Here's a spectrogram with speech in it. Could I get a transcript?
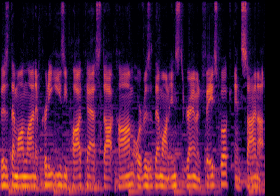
Visit them online at prettyeasypodcast.com or visit them on Instagram and Facebook and sign up.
